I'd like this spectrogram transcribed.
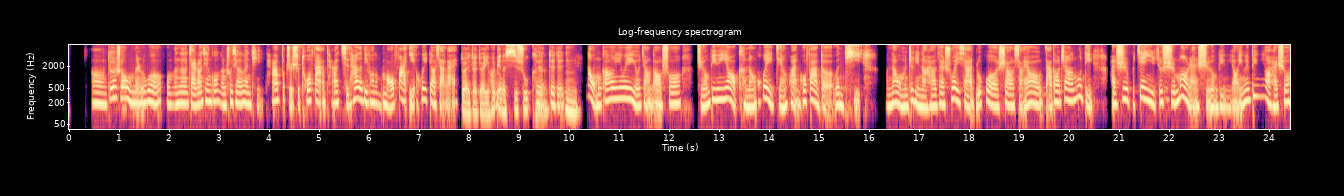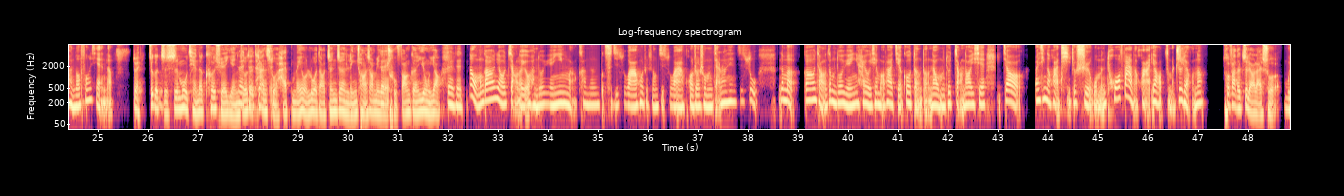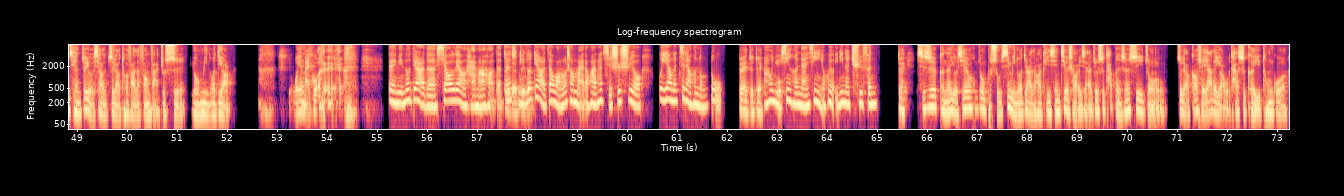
嗯，就是说，我们如果我们的甲状腺功能出现了问题，它不只是脱发，它其他的地方的毛发也会掉下来。对对对，也会变得稀疏。可能对对对。那我们刚刚因为有讲到说，使用避孕药可能会减缓脱发的问题。那我们这里呢，还要再说一下，如果是要想要达到这样的目的，还是不建议就是贸然使用避孕药，因为避孕药还是有很多风险的。对，这个只是目前的科学研究的探索，还没有落到真正临床上面的处方跟用药。对对。那我们刚刚有讲了有很多原因嘛，可能雌激素啊，或者雄激素啊，或者是我们甲状腺激素。那么刚刚讲了这么多原因，还有一些毛发结构等等，那我们就讲到一些比较。关心的话题就是我们脱发的话要怎么治疗呢？脱发的治疗来说，目前最有效的治疗脱发的方法就是用米诺地尔。我也买过，对米诺地尔的销量还蛮好的。但是米诺地尔在网络上买的话，它其实是有不一样的剂量和浓度。对对对。然后女性和男性也会有一定的区分。对，其实可能有些听众不熟悉米诺地尔的话，可以先介绍一下，就是它本身是一种治疗高血压的药物，它是可以通过。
